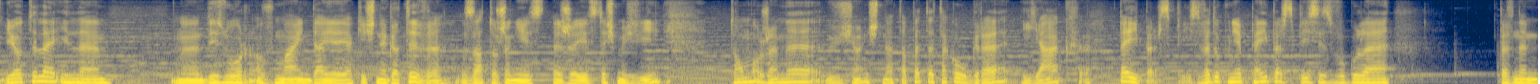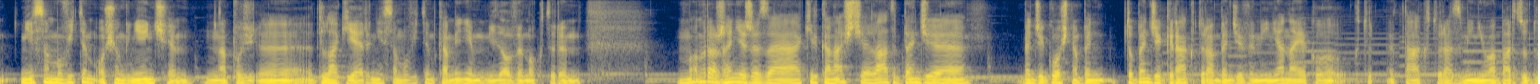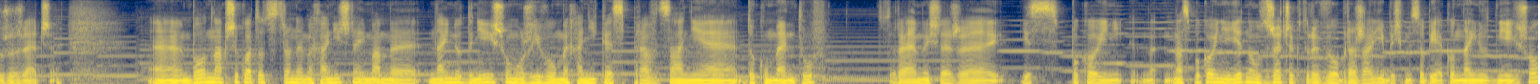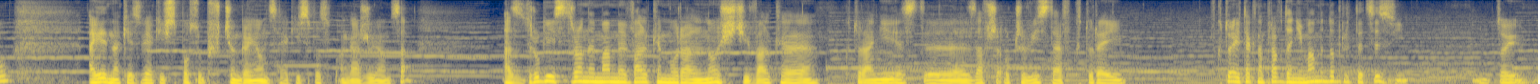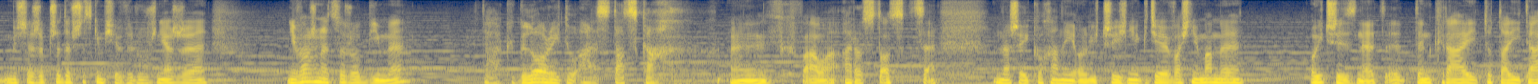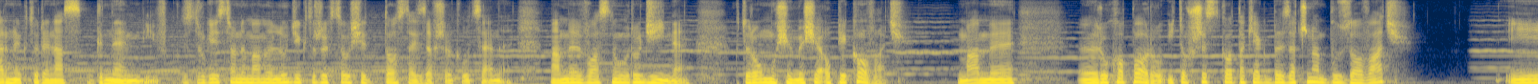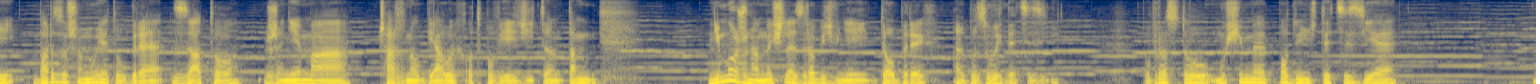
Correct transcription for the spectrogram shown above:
I o tyle, ile e, This War of Mine daje jakieś negatywy za to, że, nie jest, że jesteśmy źli, to możemy wziąć na tapetę taką grę jak Papers, Please. Według mnie Papers, Please jest w ogóle pewnym niesamowitym osiągnięciem e, dla gier, niesamowitym kamieniem milowym, o którym mam wrażenie, że za kilkanaście lat będzie, będzie głośno. To będzie gra, która będzie wymieniana jako ta, która zmieniła bardzo dużo rzeczy. E, bo na przykład od strony mechanicznej mamy najnudniejszą możliwą mechanikę sprawdzanie dokumentów, które myślę, że jest spokojnie, na spokojnie jedną z rzeczy, które wyobrażalibyśmy sobie jako najnudniejszą, a jednak jest w jakiś sposób wciągająca, w jakiś sposób angażująca. A z drugiej strony mamy walkę moralności, walkę, która nie jest e, zawsze oczywista, w której, w której tak naprawdę nie mamy dobrych decyzji to myślę, że przede wszystkim się wyróżnia, że nieważne co robimy, tak, glory to Arostocka, e, chwała Arostocce, naszej kochanej ojczyźnie, gdzie właśnie mamy ojczyznę, ten kraj totalitarny, który nas gnębi. Z drugiej strony mamy ludzi, którzy chcą się dostać za wszelką cenę. Mamy własną rodzinę, którą musimy się opiekować. Mamy ruch oporu i to wszystko tak jakby zaczyna buzować i bardzo szanuję tę grę za to, że nie ma czarno-białych odpowiedzi. To, tam nie można, myślę, zrobić w niej dobrych albo złych decyzji. Po prostu musimy podjąć decyzję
